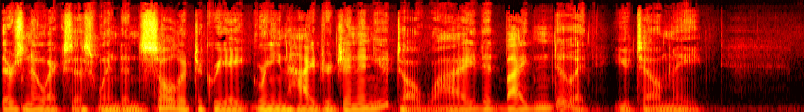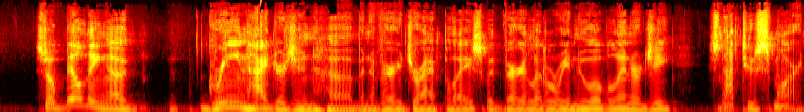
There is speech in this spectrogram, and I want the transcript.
There's no excess wind and solar to create green hydrogen in Utah. Why did Biden do it? You tell me. So, building a green hydrogen hub in a very dry place with very little renewable energy is not too smart.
